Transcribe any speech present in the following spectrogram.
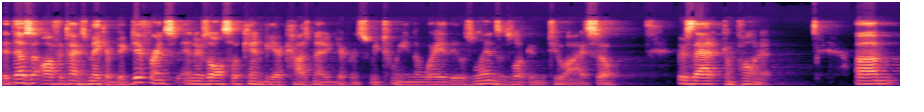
it doesn't oftentimes make a big difference. And there's also can be a cosmetic difference between the way those lenses look in the two eyes. So there's that component. Um,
